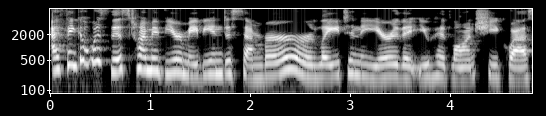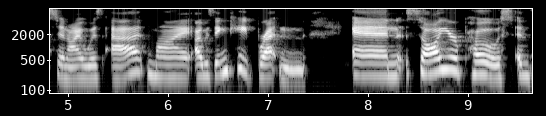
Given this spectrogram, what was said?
I think it was this time of year, maybe in December or late in the year, that you had launched SheQuest, and I was at my, I was in Cape Breton, and saw your post and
